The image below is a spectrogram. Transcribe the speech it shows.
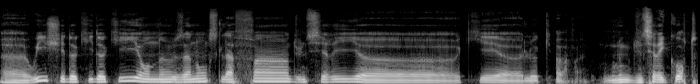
Euh, oui, chez Doki Doki, on nous annonce la fin d'une série euh, qui est euh, le enfin, donc d'une série courte.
